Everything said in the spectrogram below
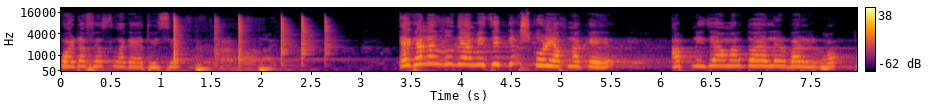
কয়টা ফেস লাগায় হইছে এখানে যদি আমি জিজ্ঞেস করি আপনাকে, আপনি যে আমার দয়ালের বাড়ির ভক্ত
